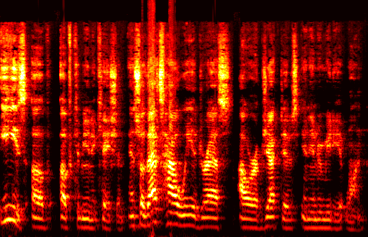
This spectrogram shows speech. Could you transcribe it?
ease of, of communication. And so that's how we address our objectives in Intermediate 1.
